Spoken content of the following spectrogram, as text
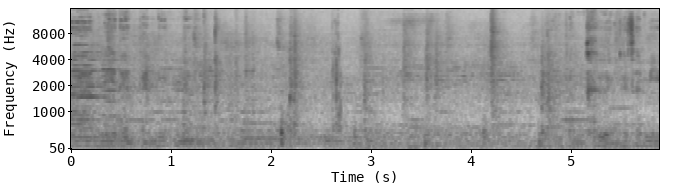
ล่างนี้เดินไปนิดนึง คืนก็จะมี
